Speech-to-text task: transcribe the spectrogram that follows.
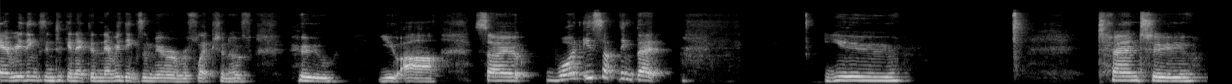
everything's interconnected and everything's a mirror reflection of who you are. So, what is something that you turn to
